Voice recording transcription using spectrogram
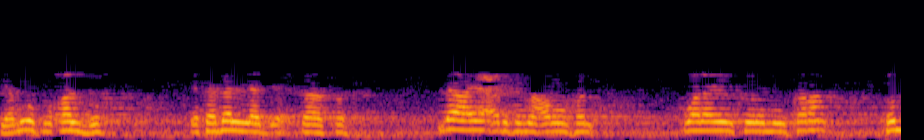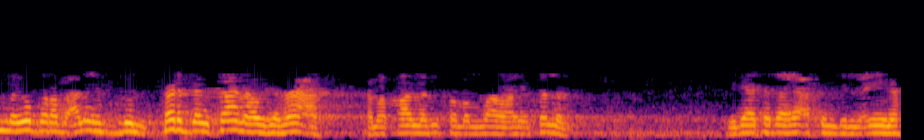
يموت قلبه يتبلد إحساسه لا يعرف معروفا ولا ينكر منكرا ثم يضرب عليه الذل فردا كان أو جماعة كما قال النبي صلى الله عليه وسلم إذا تبايعتم بالعينة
